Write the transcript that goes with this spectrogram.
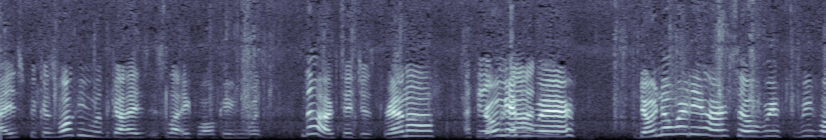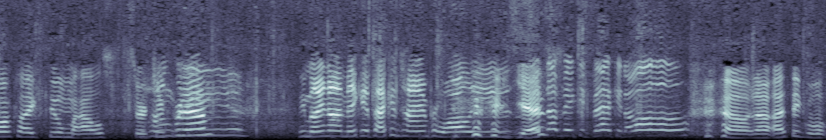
guys because walking with guys is like walking with dogs. They just ran off, I feel going forgotten. everywhere, don't know where they are. So we've we've walked like two miles searching for them. We might not make it back in time for Wally's. We Yes. might not make it back at all. oh no, I think we'll.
